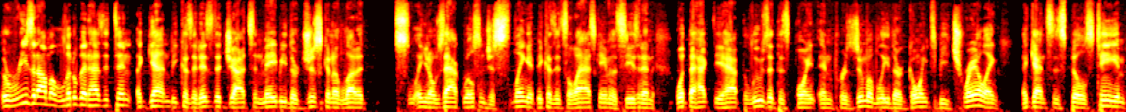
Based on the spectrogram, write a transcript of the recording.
The reason I'm a little bit hesitant, again, because it is the Jets, and maybe they're just going to let it, you know, Zach Wilson just sling it because it's the last game of the season, and what the heck do you have to lose at this point? And presumably they're going to be trailing against this Bills team,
